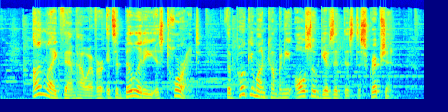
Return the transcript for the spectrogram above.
Unlike them, however, its ability is Torrent. The Pokemon Company also gives it this description.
